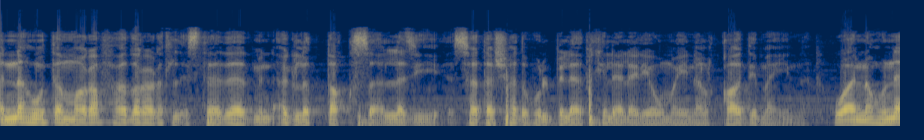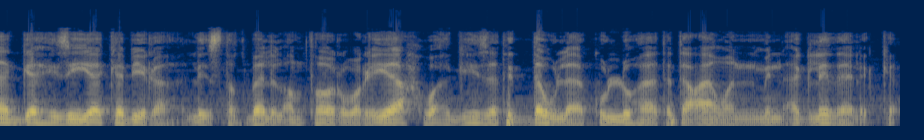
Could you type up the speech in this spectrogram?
أنه تم رفع ضررة الاستعداد من أجل الطقس الذي ستشهده البلاد خلال اليومين القادمين وأن هناك جاهزية كبيرة لاستقبال الأمطار والرياح وأجهزة الدولة كلها تتعاون من أجل ذلك.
